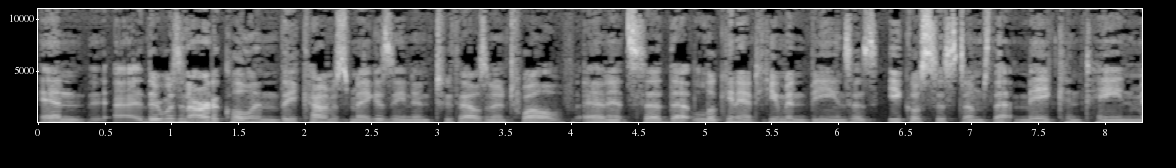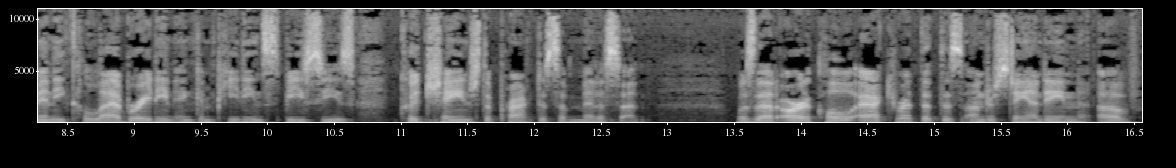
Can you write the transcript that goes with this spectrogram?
and uh, there was an article in The Economist magazine in 2012, and it said that looking at human beings as ecosystems that may contain many collaborating and competing species could change the practice of medicine. Was that article accurate? That this understanding of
